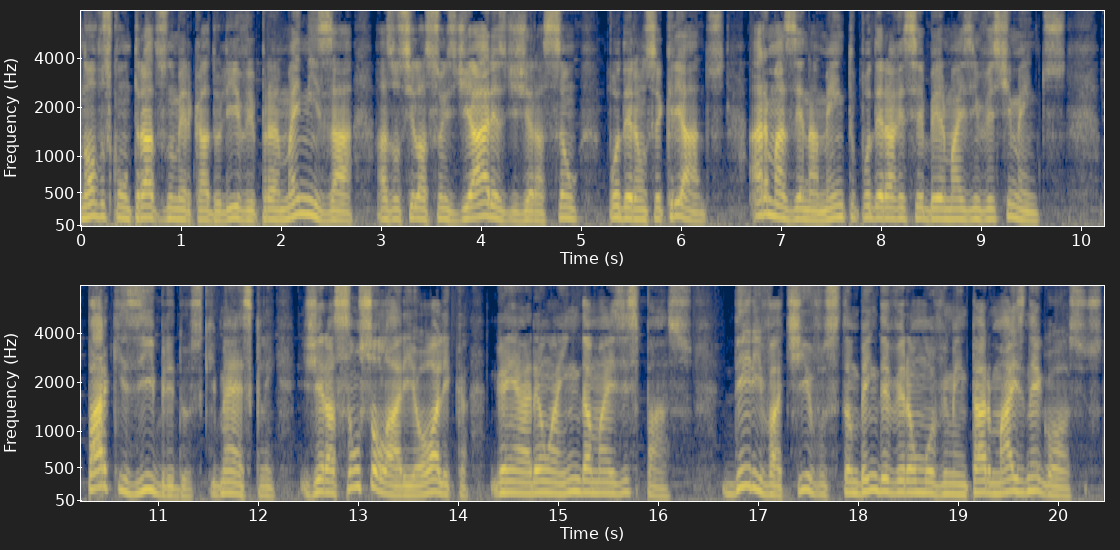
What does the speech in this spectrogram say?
novos contratos no Mercado Livre para amenizar as oscilações diárias de geração poderão ser criados. Armazenamento poderá receber mais investimentos. Parques híbridos que mesclem geração solar e eólica ganharão ainda mais espaço. Derivativos também deverão movimentar mais negócios.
